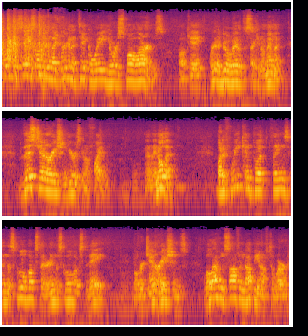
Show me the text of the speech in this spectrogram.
when you say something like, we're gonna take away your small arms, okay? We're gonna do away with the Second Amendment. This generation here is gonna fight them, and they know that. But if we can put things in the school books that are in the school books today, over generations, we'll have them softened up enough to where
